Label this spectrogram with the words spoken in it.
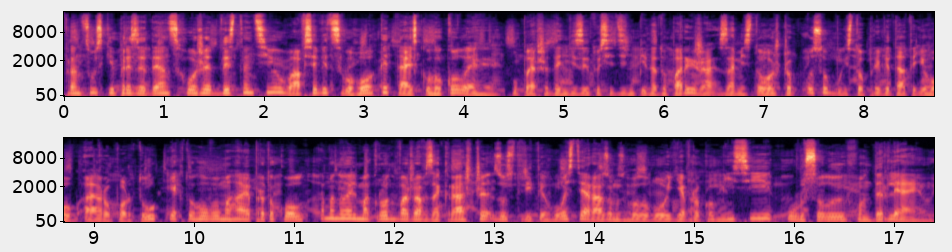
Французький президент, схоже, дистанціювався від свого китайського колеги у перший день візиту Сі Цзіньпіна до Парижа, замість того, щоб особисто привітати його в аеропорту, як того вимагає протокол. Еммануель Макрон вважав за краще зустріти гостя разом з головою Єврокомісії Урсулою фон дер Ляєн.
